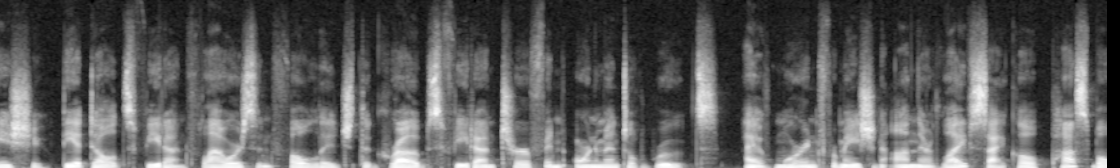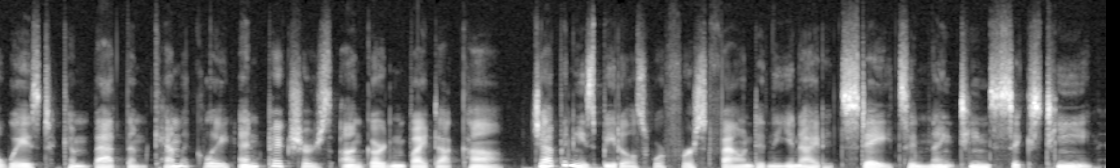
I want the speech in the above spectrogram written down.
issue. The adults feed on flowers and foliage, the grubs feed on turf and ornamental roots. I have more information on their life cycle, possible ways to combat them chemically, and pictures on gardenbite.com. Japanese beetles were first found in the United States in 1916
